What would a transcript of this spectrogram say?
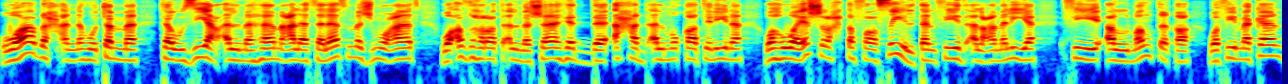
واضح أنه تم توزيع المهام على ثلاث مجموعات وأظهرت المشاهد أحد المقاتلين وهو يشرح تفاصيل تنفيذ العملية في المنطقة وفي مكان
